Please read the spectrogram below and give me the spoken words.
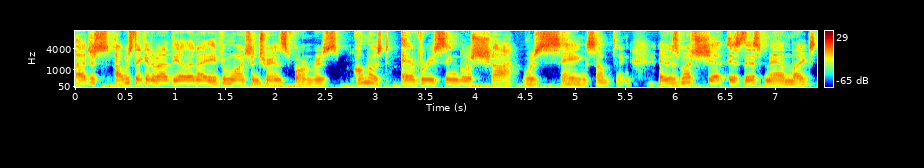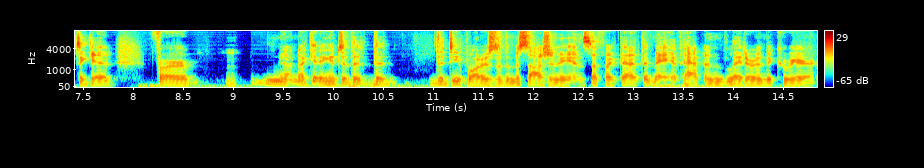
I just, I was thinking about it the other night, even watching Transformers, almost every single shot was saying something. And as much shit as this man likes to get for, you know, not getting into the, the, the deep waters of the misogyny and stuff like that that may have happened later in the career.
